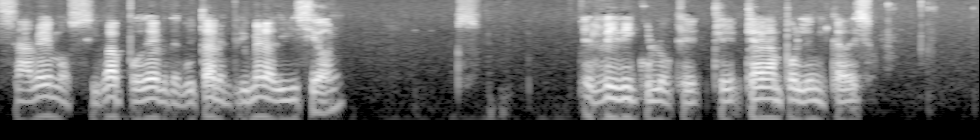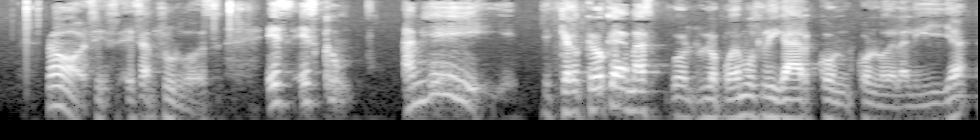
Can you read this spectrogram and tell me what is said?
sabemos si va a poder debutar en primera división, pues, el ridículo que, que, hagan polémica de eso. No, sí, es, absurdo. Es, es, es como, a mí creo, creo que además lo podemos ligar con, con lo de la liguilla.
